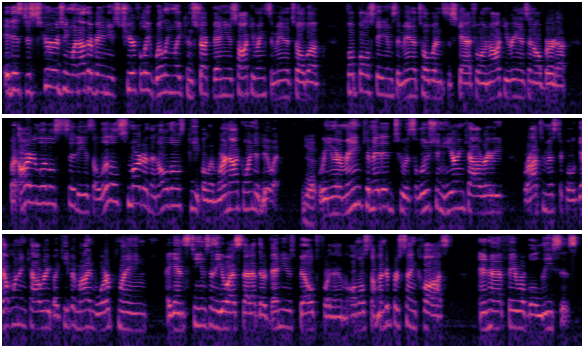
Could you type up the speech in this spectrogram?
It is discouraging when other venues cheerfully, willingly construct venues, hockey rinks in Manitoba, football stadiums in Manitoba and Saskatchewan, hockey arenas in Alberta. But our little city is a little smarter than all those people, and we're not going to do it. yeah, We remain committed to a solution here in Calgary. We're optimistic we'll get one in Calgary, but keep in mind we're playing against teams in the U.S. that have their venues built for them almost 100% cost and have favorable leases.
